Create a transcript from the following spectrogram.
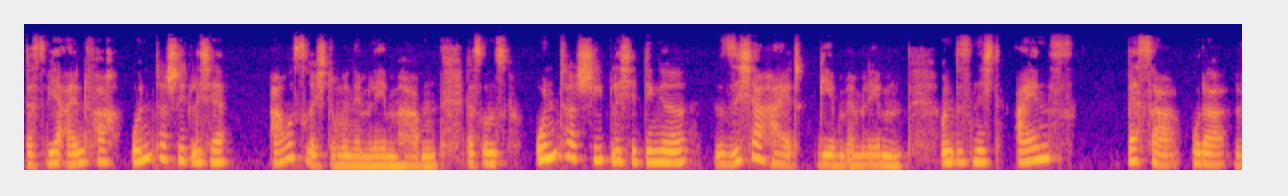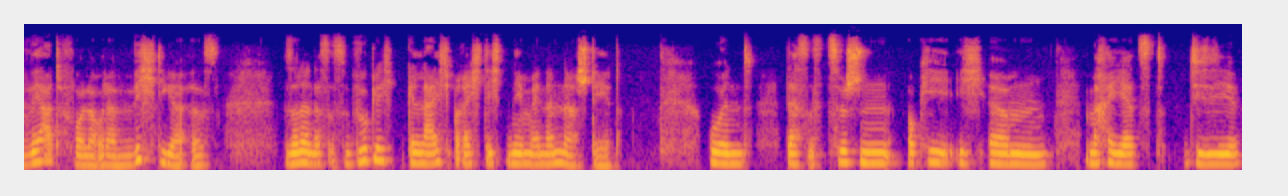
dass wir einfach unterschiedliche Ausrichtungen im Leben haben, dass uns unterschiedliche Dinge Sicherheit geben im Leben und es nicht eins besser oder wertvoller oder wichtiger ist sondern dass es wirklich gleichberechtigt nebeneinander steht. Und dass es zwischen, okay, ich ähm, mache jetzt die,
